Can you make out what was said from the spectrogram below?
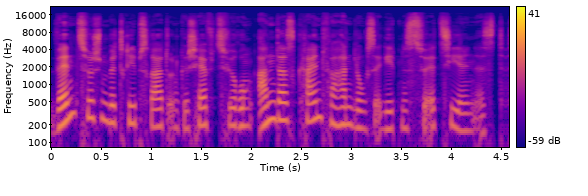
wenn zwischen Betriebsrat und Geschäftsführung anders kein Verhandlungsergebnis zu erzielen ist.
